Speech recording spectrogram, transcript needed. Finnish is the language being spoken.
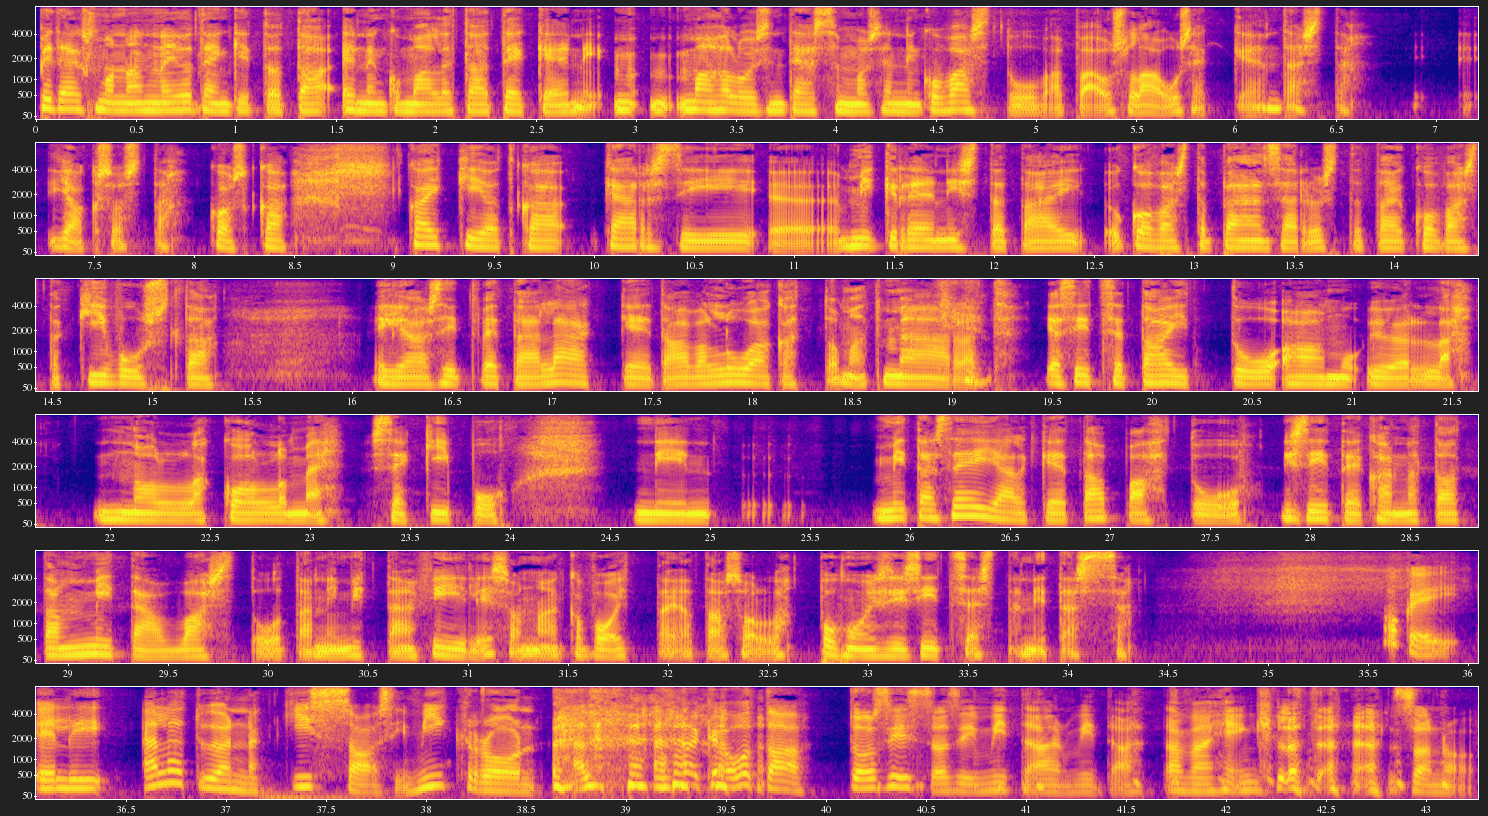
Pitääkö mun Anna jotenkin, tota, ennen kuin me aletaan tekemään, niin mä haluaisin tehdä semmoisen niin vastuuvapauslausekkeen tästä jaksosta, koska kaikki, jotka kärsii migreenistä tai kovasta päänsärystä tai kovasta kivusta ja sitten vetää lääkkeitä aivan luokattomat määrät ja sitten se taittuu aamuyöllä 03 se kipu, niin mitä sen jälkeen tapahtuu, niin siitä ei kannata ottaa mitään vastuuta. Nimittäin fiilis on aika voittajatasolla. Puhuin siis itsestäni tässä. Okei, eli älä työnnä kissaasi mikroon, älä, äläkä ota tosissasi mitään, mitä tämä henkilö tänään sanoo.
